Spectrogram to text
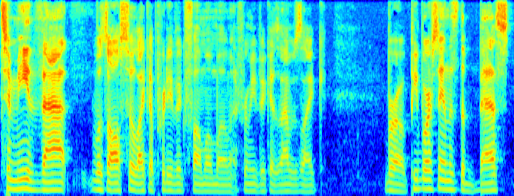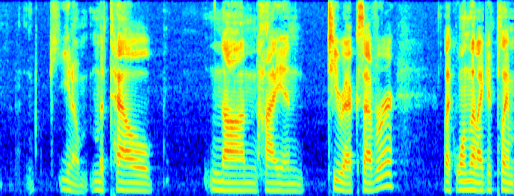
to me that was also like a pretty big FOMO moment for me because I was like, bro, people are saying this is the best, you know, Mattel non high end T Rex ever. Like one that I could play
